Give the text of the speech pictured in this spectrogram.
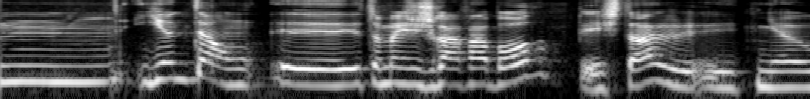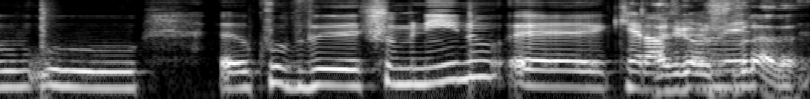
Hum, e então eh, eu também jogava a bola, aí está, tinha o, o, o clube de feminino eh, que era Ah, jogavas federada?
